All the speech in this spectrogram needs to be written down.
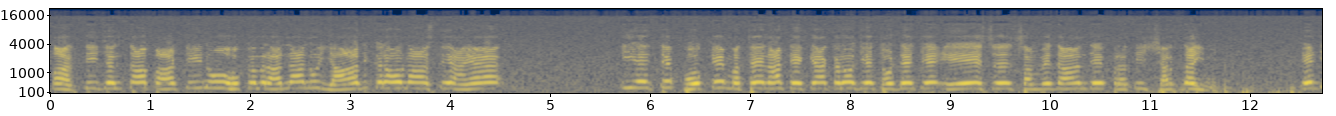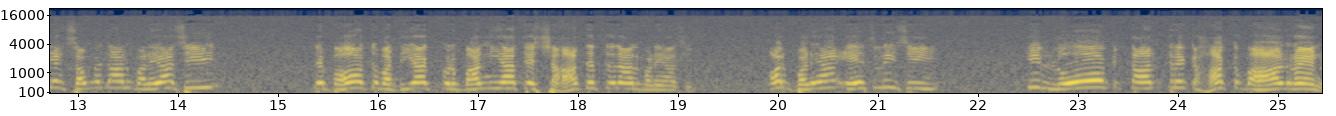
ਭਾਰਤੀ ਜਨਤਾ ਪਾਰਟੀ ਨੂੰ, ਹੁਕਮਰਾਨਾਂ ਨੂੰ ਯਾਦ ਕਰਾਉਣ ਵਾਸਤੇ ਆਇਆ। ਇਹ ਤੇ ਫੋਕੇ ਮੱਥੇ ਨਾ ਟੇਕਿਆ ਕਰੋ ਜੇ ਤੁਹਾਡੇ 'ਚ ਇਸ ਸੰਵਿਧਾਨ ਦੇ ਪ੍ਰਤੀ ਸ਼ਰਧਾ ਹੀ ਨਹੀਂ। ਇਹ ਜੇ ਸੰਵਿਧਾਨ ਬਣਿਆ ਸੀ ਤੇ ਬਹੁਤ ਵੱਡੀਆਂ ਕੁਰਬਾਨੀਆਂ ਤੇ ਸ਼ਹਾਦਤ ਨਾਲ ਬਣਿਆ ਸੀ। ਔਰ ਬਣਿਆ ਇਸ ਲਈ ਸੀ ਕਿ ਲੋਕਤਾਂਤਰਿਕ ਹੱਕ ਬਹਾਲ ਰਹਿਣ।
